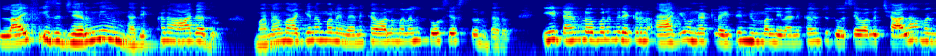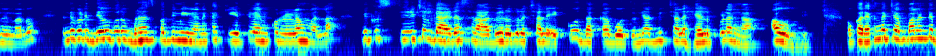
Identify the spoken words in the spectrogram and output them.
లైఫ్ ఈజ్ జర్నీ ఉంది. అది ఎక్కడ ఆగదు. మనం ఆగిన మన వెనక వాళ్ళు మనల్ని తోసేస్తుంటారు. ఈ టైం లోపల మీరు ఎక్కడ ఆగి ఉన్నట్లయితే మిమ్మల్ని వెనక నుంచి తోసేవాళ్ళు చాలా మంది ఉన్నారు. ఎందుకంటే దేవుగురు బృహస్పతి మీ వెనక కీర్తి వెనుక ఉండడం వల్ల మీకు స్పిరిచువల్ గైడెన్స్ రాబోయే రోజుల్లో చాలా ఎక్కువ దక్కబోతుంది. అది మీకు చాలా హెల్ప్ఫుల్గా అవుద్ది. ఒక రకంగా చెప్పాలంటే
